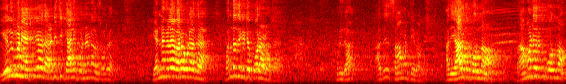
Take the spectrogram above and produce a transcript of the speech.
எலுமணியத்துலேயே அதை அடித்து காலி பண்ணுன்னு அவர் சொல்கிறார் எண்ணங்களே வரக்கூடாத? வந்ததுக்கிட்ட போராடாத புரியுதா? அது சாமர்த்தியம் வேணும் அது யாருக்கு பொருந்தோம் ரமணருக்கு பொருந்தோம்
